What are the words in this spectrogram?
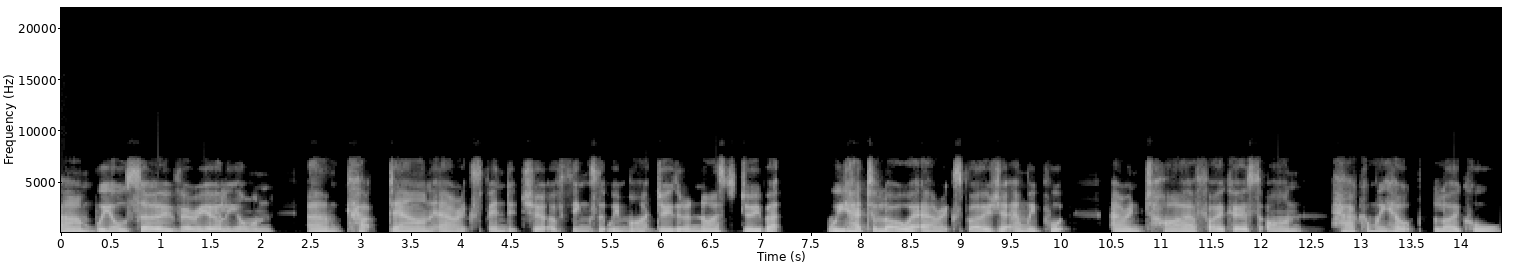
Um, we also very early on um, cut down our expenditure of things that we might do that are nice to do, but we had to lower our exposure and we put our entire focus on how can we help local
